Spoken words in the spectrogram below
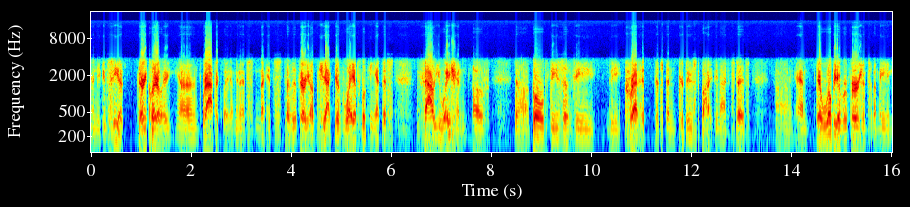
and you can see it very clearly, uh, graphically. I mean, it's it's a very objective way of looking at this valuation of uh, gold vis-a-vis the credit that's been produced by the United States. Uh, and there will be a reversion to the mean,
